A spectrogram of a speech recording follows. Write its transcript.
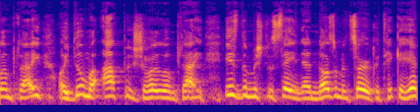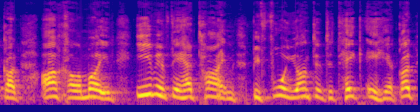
B'shalayel Play. Is the Mishnah saying that Nazir and Sarah could take a haircut on Chalamoid, even if they had time before Yontif to take a haircut,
